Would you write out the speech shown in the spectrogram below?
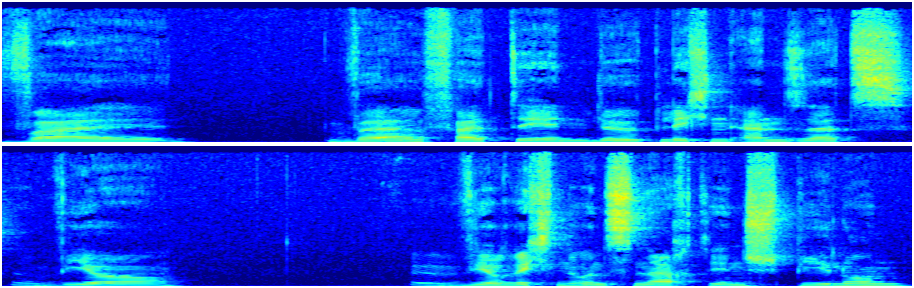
weil Valve hat den löblichen Ansatz, wir, wir richten uns nach den Spielern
